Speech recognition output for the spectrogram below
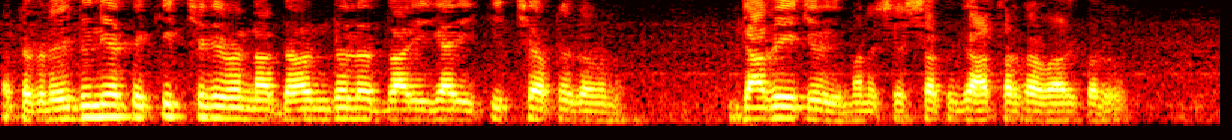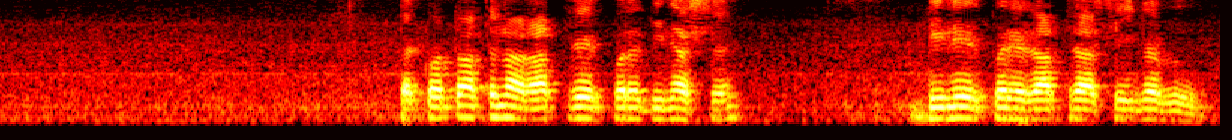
এতক্ষণ এই দুনিয়াতে কিচ্ছু নেবেন না। ধন, দৌলত, বাড়ি, গাড়ি, কিচ্ছু আপনি যাবেন না। যাবে এটাই মানুষের সাথে যে আচার ব্যবহার করবে তা কথা আছে না, রাত্রের পরে দিন আসে। দিনের পরে রাত্রে আসে এইভাবে।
